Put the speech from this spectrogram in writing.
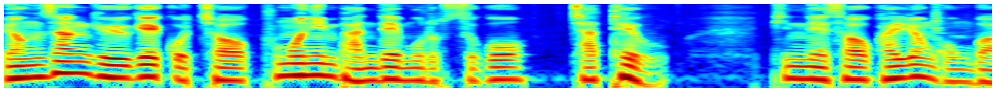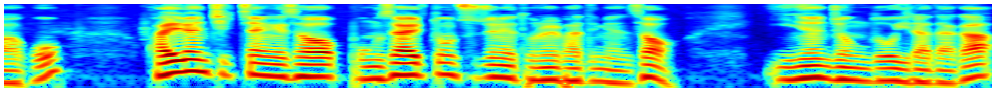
명상 교육에 꽂혀 부모님 반대 무릅쓰고 자퇴 후 빚내서 관련 공부하고 관련 직장에서 봉사활동 수준의 돈을 받으면서 2년 정도 일하다가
